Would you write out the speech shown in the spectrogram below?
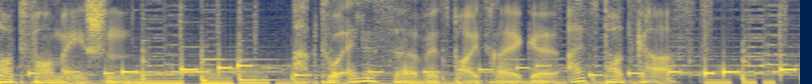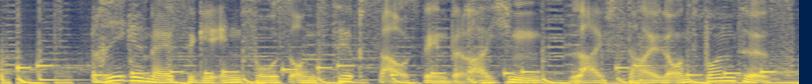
Podformation. Aktuelle Servicebeiträge als Podcast. Regelmäßige Infos und Tipps aus den Bereichen Lifestyle und Buntes.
